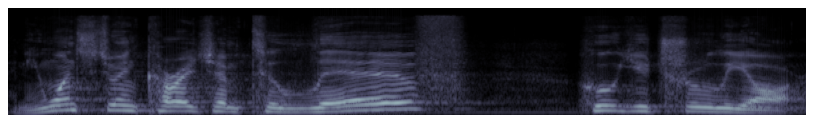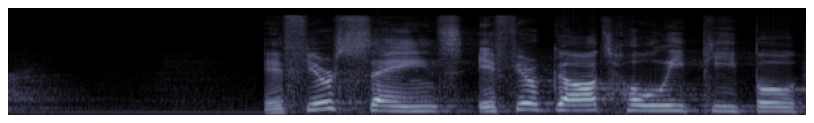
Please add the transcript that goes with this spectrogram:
And he wants to encourage them to live who you truly are. If you're saints, if you're God's holy people,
